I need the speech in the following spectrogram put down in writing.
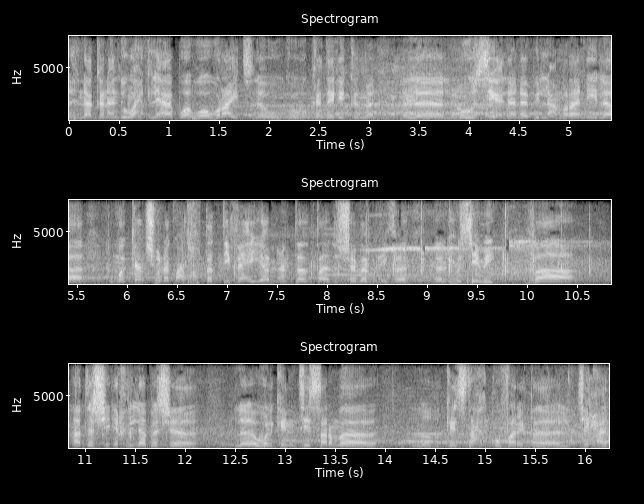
هنا كان عنده واحد اللاعب وهو ورايت وكذلك الموزع لنبيل العمراني لا وما كانش هناك واحد الخطة دفاعيه مع الشباب اللي في الحسيمي. فهذا الشيء اللي خلى باش ولكن انتصار كيستحقوا فريق الاتحاد.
